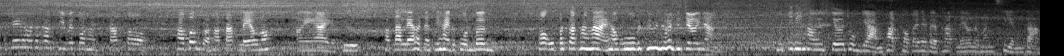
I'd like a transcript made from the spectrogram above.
โอเคเราจะทำคลิปไว้ก่อนทำสตาร์ทต่อถ้าเบิ้งก่อนถ้าตัดแล้วเนาะเอา ง่ายๆก็คือถ้าตัดแล้วเขาจะชี้ให้ทุกคนเบิ้งเพราะอุปสรรคข้างหน้าเขาบูมันจะมันจะเจออย่างเมื่อกี้นี้เขาเจอทุกอย่างพัดเขาไปในใบพัดแล้วแล้วมันเสียงดัง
